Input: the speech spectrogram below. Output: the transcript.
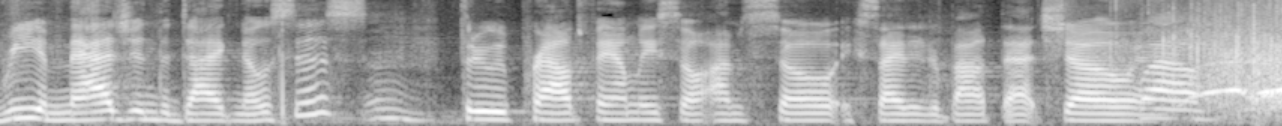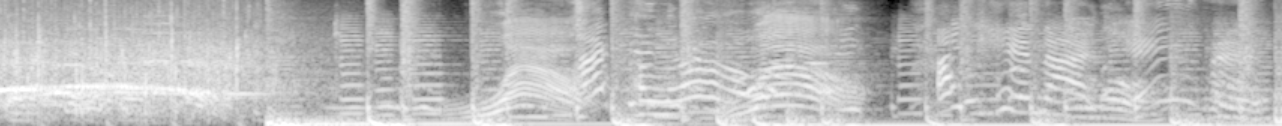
reimagine the diagnosis mm. through Proud Family. So I'm so excited about that show. and Wow. that Wow. Wow. I cannot even.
